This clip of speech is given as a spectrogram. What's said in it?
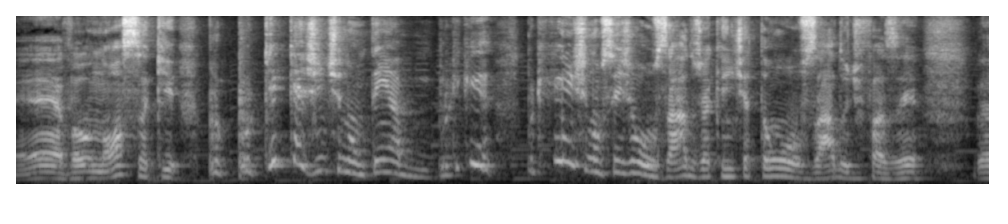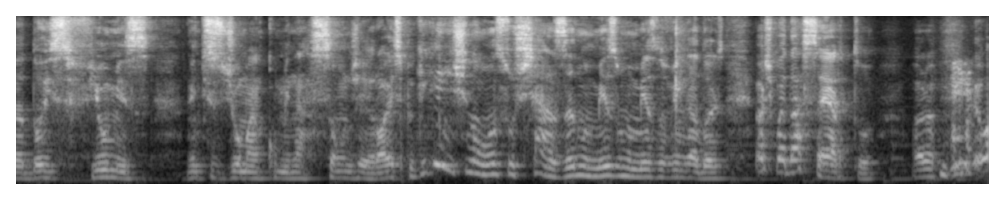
É, nossa, que. Por, por que, que a gente não tenha. Por que, que, por que, que a gente não seja ousado, já que a gente é tão ousado de fazer uh, dois filmes antes de uma combinação de heróis? Por que, que a gente não lança o Shazam no mesmo mês do Vingadores? Eu acho que vai dar certo. Eu, eu,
